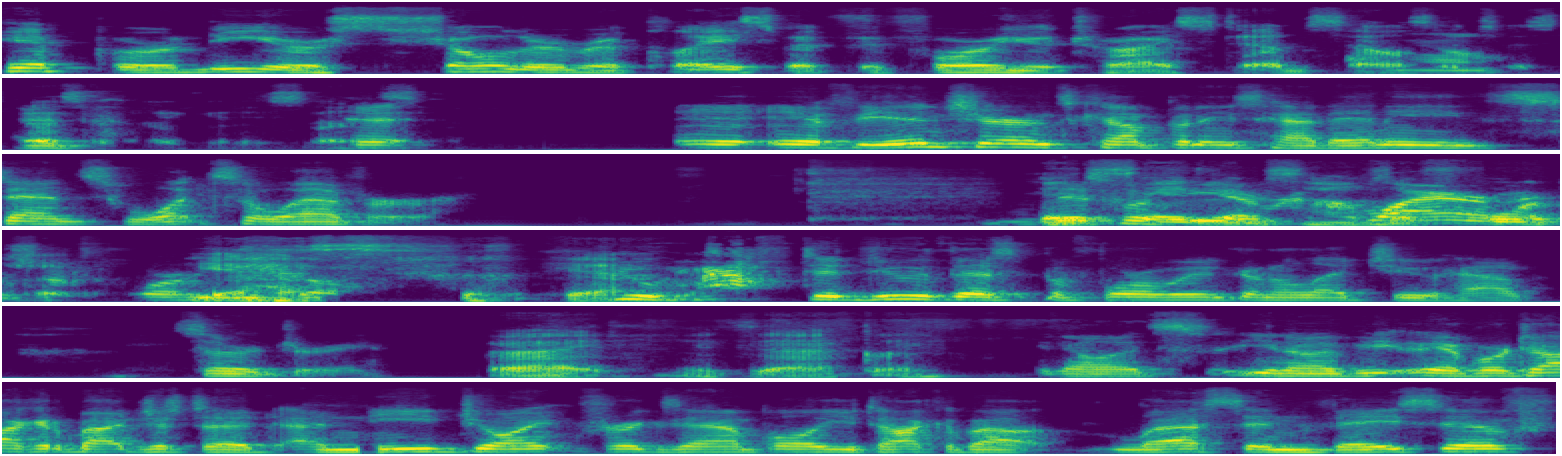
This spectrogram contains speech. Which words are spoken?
hip or knee or shoulder replacement before you try stem cells. It just doesn't make any sense. It, if the insurance companies had any sense whatsoever, this would be a requirement. A yes, you, yeah. you have to do this before we're going to let you have surgery. Right. Exactly. You know, it's you know if, you, if we're talking about just a, a knee joint, for example, you talk about less invasive.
